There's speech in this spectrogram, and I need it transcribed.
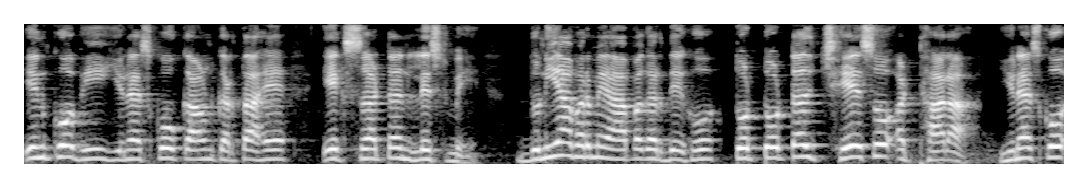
इनको भी यूनेस्को काउंट करता है एक सर्टन लिस्ट में। दुनिया भर में आप अगर देखो तो total 618 UNESCO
